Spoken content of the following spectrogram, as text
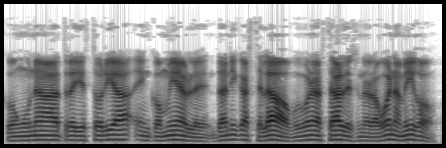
con una trayectoria encomiable. Dani Castelao, muy buenas tardes, enhorabuena, amigo.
